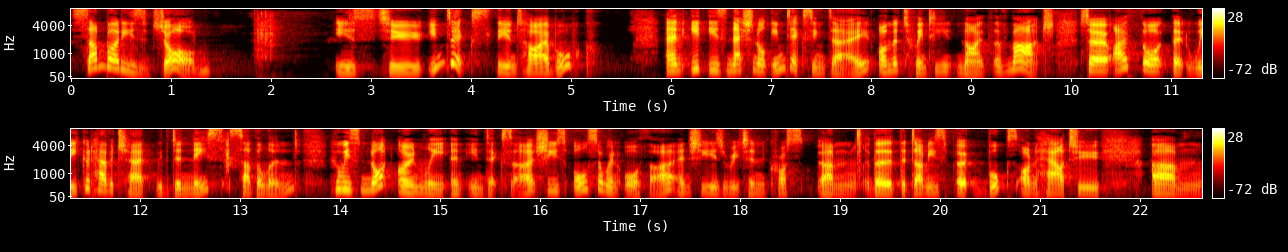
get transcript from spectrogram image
Somebody's job is to index the entire book. And it is National Indexing Day on the 29th of March. So I thought that we could have a chat with Denise Sutherland, who is not only an indexer, she's also an author, and she has written cross um, the the dummies uh, books on how to um,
